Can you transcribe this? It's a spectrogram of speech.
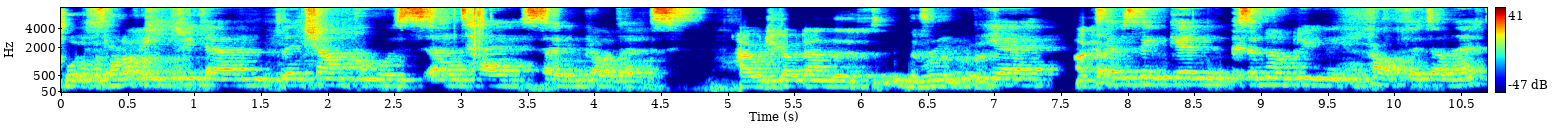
What's the product? Re- re- Um, like shampoos and hair styling products. How would you go down the the route? Yeah. So I was thinking because I'm not really making profit on it.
